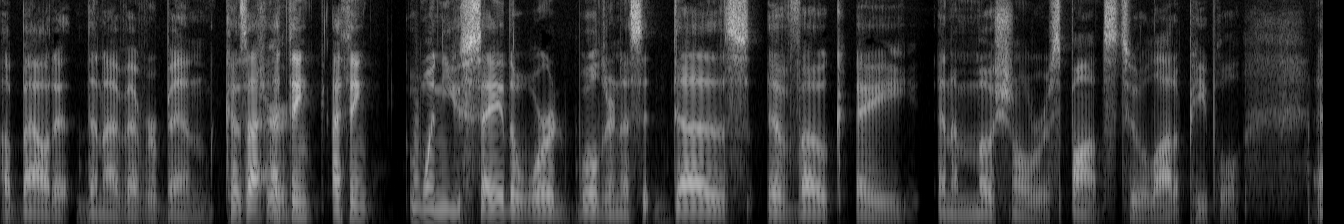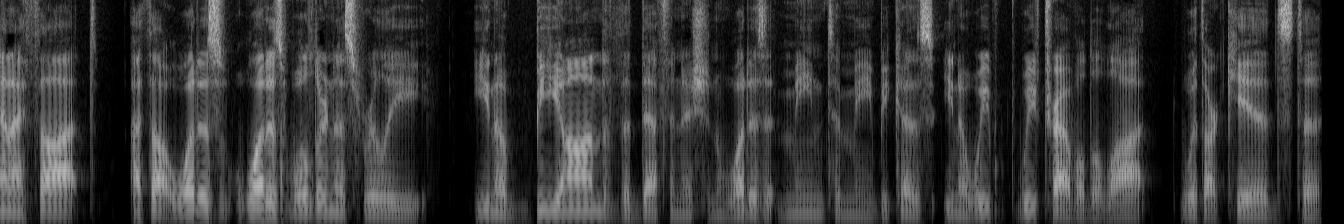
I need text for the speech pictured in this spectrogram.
about it than I've ever been because I, I think I think when you say the word wilderness, it does evoke a an emotional response to a lot of people, and I thought I thought what is what is wilderness really you know beyond the definition? What does it mean to me? Because you know we've we've traveled a lot with our kids to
